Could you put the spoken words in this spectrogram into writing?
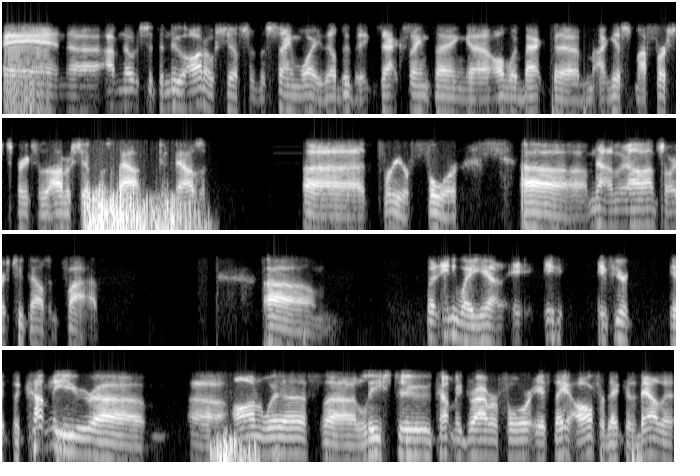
And uh, I've noticed that the new auto shifts are the same way. They'll do the exact same thing uh, all the way back to, um, I guess my first experience with auto shift was about 2003 or 4. Uh, no, no, I'm sorry, it's 2005. Um, but anyway, yeah, if, if you're if the company you're uh, uh, on with, uh, lease to, company driver for, if they offer that, because now that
